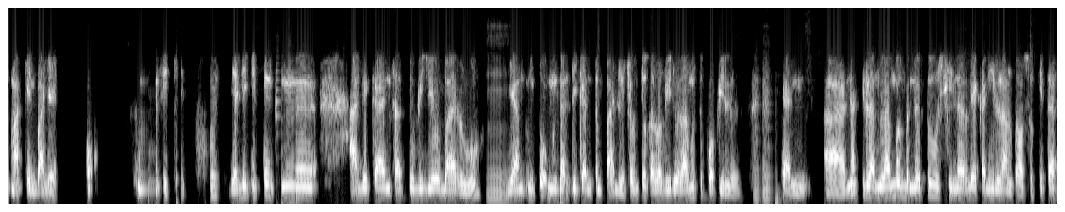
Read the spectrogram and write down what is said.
semakin banyak sikit. Jadi kita kena adakan satu video baru hmm. yang untuk menggantikan tempat dia. Contoh kalau video lama tu popular. Hmm. Kan uh, nanti lama-lama benda tu sinar dia akan hilang tau. So kita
